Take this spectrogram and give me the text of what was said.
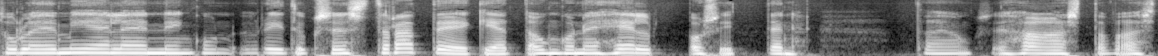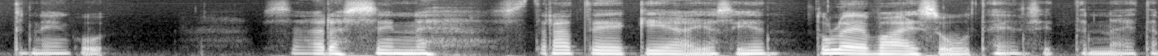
tulee mieleen niin kuin yrityksen strategia, että onko ne helppo sitten tai onko se haastavaa sitten niin kuin saada sinne strategiaa ja siihen tulevaisuuteen sitten näitä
